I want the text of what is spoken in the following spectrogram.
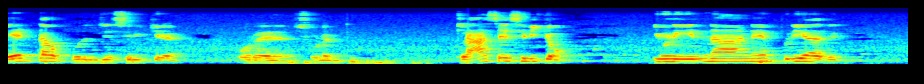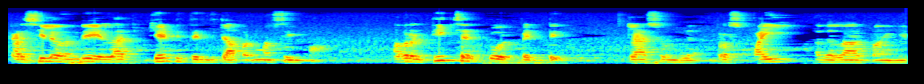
லேட்டாக புரிஞ்சு சிரிக்கிற ஒரு ஸ்டூடெண்ட் கிளாஸே சிரிக்கும். இவனுக்கு என்னன்னே புரியாது. கடைசியில் வந்து எல்லாத்தையும் கேட்டு தெரிஞ்சுட்டு அப்புறமா சிரிப்பான். அப்புறம் டீச்சருக்கு ஒரு பெட்டு கிளாஸ் ரூமில் அப்புறம் ஸ்பை அதெல்லாம் இருப்பாங்க.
